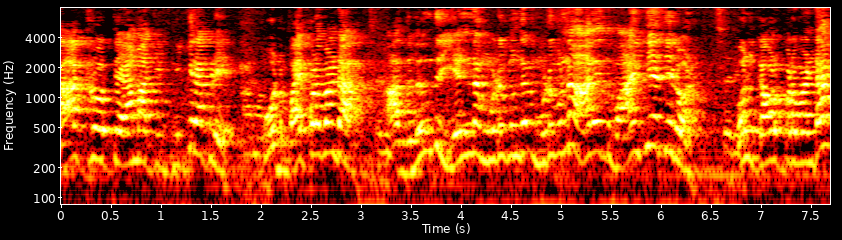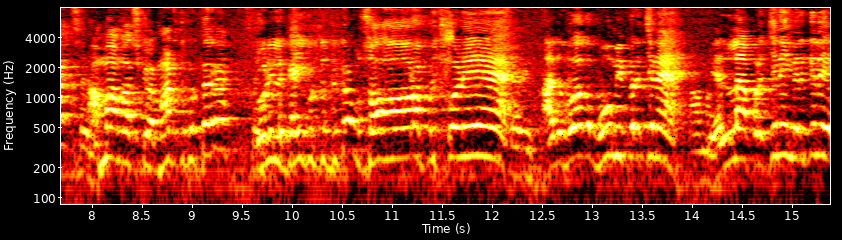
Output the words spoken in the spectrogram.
டாக்டர் ஒருத்தர் ஏமாத்திட்டு நிக்கிறாப்படி ஒண்ணு பயப்பட வேண்டாம். அதுல இருந்து என்ன முடிவுங்கிற முடிவுன்னா ஆதாயத்தை வாங்கியே தீருவான். ஒண்ணு கவலைப்பட வேண்டாம். அம்மாவாசைக்குள்ள மாட்டத்து கொடுத்தாரு தொழில கை கொடுத்துட்டு உசாரா பிடிச்சுக்கோனே. அது போக பூமி பிரச்சனை. எல்லா பிரச்சனையும் இருக்குது.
